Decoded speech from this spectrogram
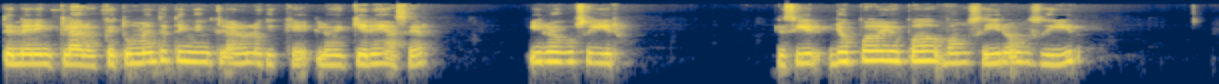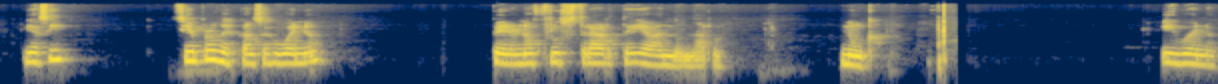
tener en claro, que tu mente tenga en claro lo que, lo que quiere hacer y luego seguir. Decir, yo puedo, yo puedo, vamos a seguir, vamos a seguir. Y así. Siempre un descanso es bueno, pero no frustrarte y abandonarlo. Nunca. Y bueno,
